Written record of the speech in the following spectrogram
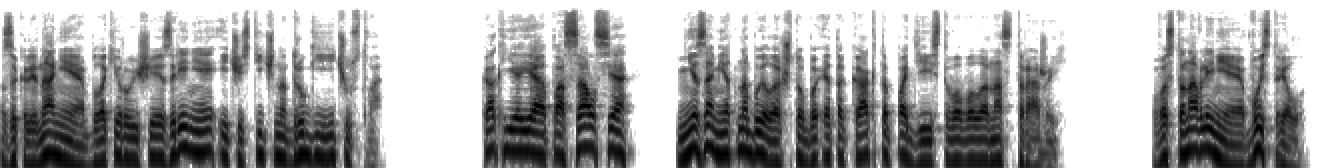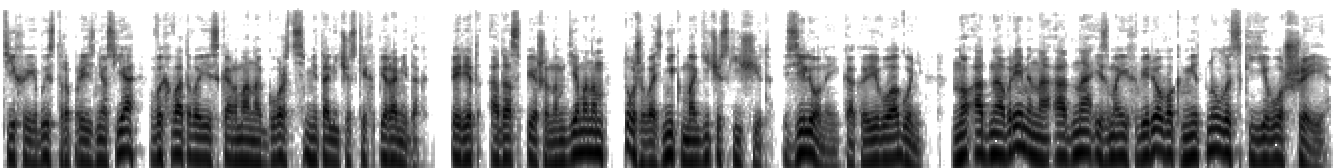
Заклинание, блокирующее зрение и частично другие чувства. Как я и опасался, Незаметно было, чтобы это как-то подействовало на стражей. «Восстановление! Выстрел!» — тихо и быстро произнес я, выхватывая из кармана горсть металлических пирамидок. Перед одоспешенным демоном тоже возник магический щит, зеленый, как и его огонь, но одновременно одна из моих веревок метнулась к его шее.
